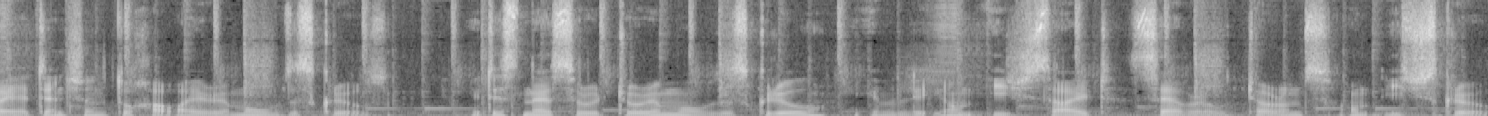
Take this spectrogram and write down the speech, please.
Pay attention to how I remove the screws. It is necessary to remove the screw evenly on each side, several turns on each screw.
